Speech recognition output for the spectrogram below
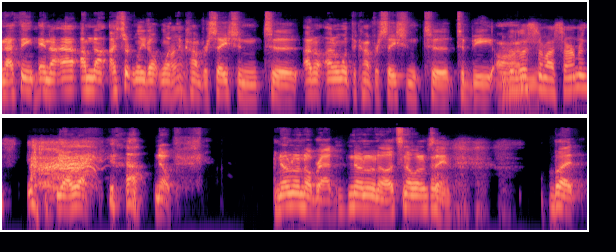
and i think and I, am not i certainly don't want right. the conversation to i don't i don't want the conversation to to be on listen to my sermons yeah right no no no no brad no no no that's not what i'm saying but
